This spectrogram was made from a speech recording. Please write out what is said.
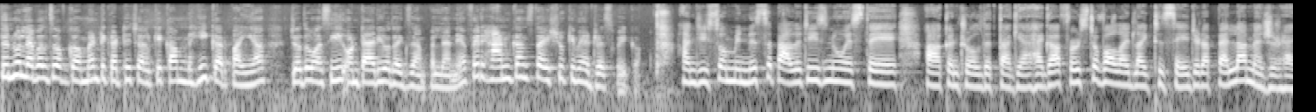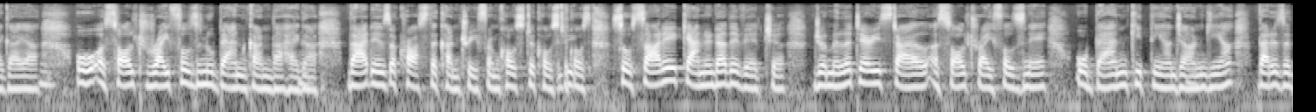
ਤਿੰਨੋਂ ਲੈਵਲਸ ਆਫ ਗਵਰਨਮੈਂਟ ਇਕੱਠੇ ਚੱਲ ਕੇ ਕੰਮ ਨਹੀਂ ਕਰ ਪਾਈਆਂ ਜਦੋਂ ਅਸੀਂ ਓਨਟਾਰੀਓ ਦਾ ਐਗਜ਼ਾਮਪਲ ਲੈਂਦੇ ਹਾਂ। ਫਿਰ ਹੈਂਡ ਗਨਸ ਦਾ ਇਸ਼ੂ ਕਿਵੇਂ ਐਡਰੈਸ ਹੋਏਗਾ? ਹਾਂਜੀ ਸੋ ਮਿਊਨਿਸਪੈਲਿਟੀਜ਼ ਨੂੰ ਇਸ ਤੇ ਕੰਟਰੋਲ ਦਿੱਤਾ ਗਿਆ ਹੈਗਾ। First of all I'd like to say ਜਿਹੜਾ ਪਹਿਲਾ ਮੈਜਰ ਹੈਗਾ ਆ ਉਹ ਅਸੌਲਟ ਰਾਈਫਲਸ ਨੂੰ ਬੈਨ ਕਰਦਾ ਹੈਗਾ। that is across the country from coast to coast to coast. So ਸਾਰੇ ਕੈਨੇਡਾ ਦੇ ਵਿੱਚ ਜੋ ਮਿਲਟਰੀ ਸਟਾਈਲ ਅਸੌਲਟ ਰਾਈਫਲਸ ਨੇ ਉਹ ਬੈਨ ਕੀਤੀਆਂ ਜਾਣਗੀਆਂ। That is a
